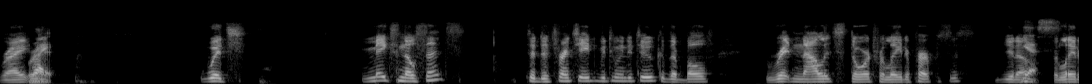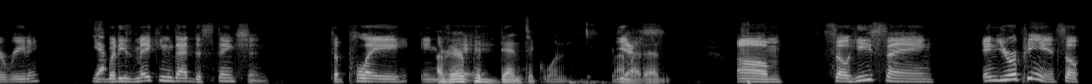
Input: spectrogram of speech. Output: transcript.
right? Right. Which makes no sense to differentiate between the two because they're both written knowledge stored for later purposes, you know, Yes. for later reading. Yeah. But he's making that distinction to play in your A very head. pedantic one. I Yes. might add. Um, so he's saying in European, so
